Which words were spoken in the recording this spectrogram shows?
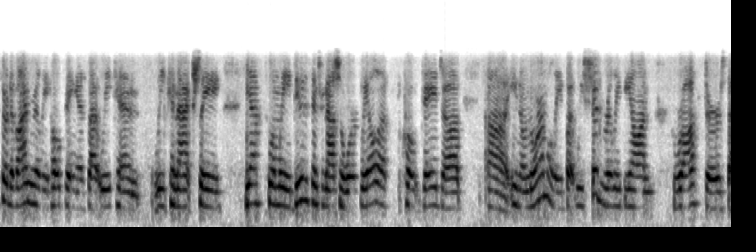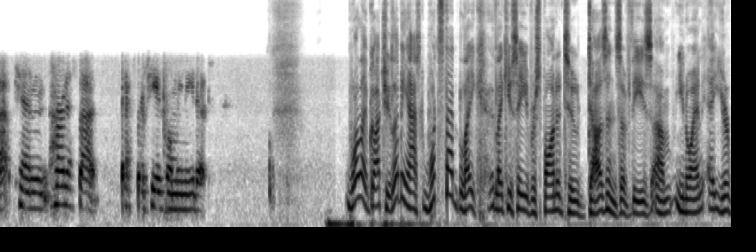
sort of I'm really hoping is that we can we can actually yes when we do this international work we all have quote day job uh, you know, normally, but we should really be on rosters that can harness that expertise when we need it. Well, I've got you. Let me ask, what's that like? Like you say, you've responded to dozens of these, um, you know, and uh, you're,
